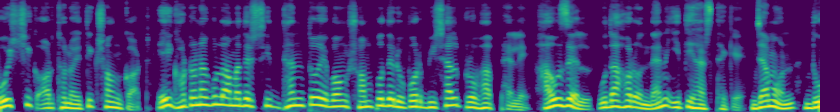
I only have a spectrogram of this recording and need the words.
বৈশ্বিক অর্থনৈতিক সংকট। এই ঘটনাগুলো আমাদের সিদ্ধান্ত এবং সম্পদের উপর বিশাল প্রভাব ফেলে। হাউজেল উদাহরণ দেন ইতিহাস থেকে। যেমন দু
